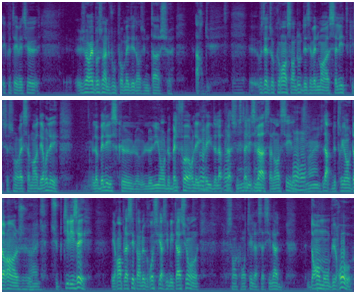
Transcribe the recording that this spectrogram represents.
Écoutez, messieurs, j'aurais besoin de vous pour m'aider dans une tâche ardue. Vous êtes au courant sans doute des événements insolites qui se sont récemment déroulés. L'obélisque, le, le lion de Belfort, les grilles de la place Stanislas à Nancy, l'arc de triomphe d'Orange, Ouais. subtilisé et remplacé par de grossières imitations, sans compter l'assassinat dans mon bureau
